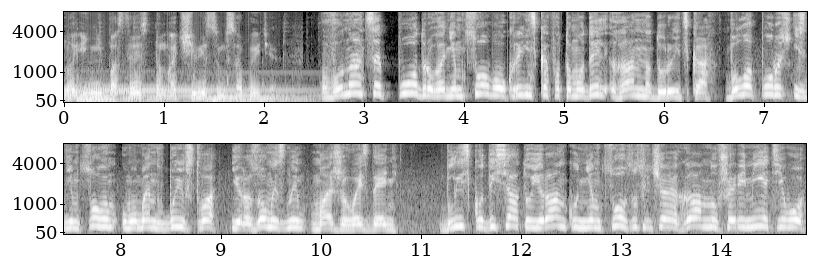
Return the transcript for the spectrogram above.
но и непосредственным очевидцем события. Вона це подруга Німцова, українська фотомодель Ганна Дурицька. Була поруч із Німцовим у момент вбивства і разом із ним майже весь день. Близько 10-ї ранку Німцов зустрічає Ганну в Шереметьєво.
